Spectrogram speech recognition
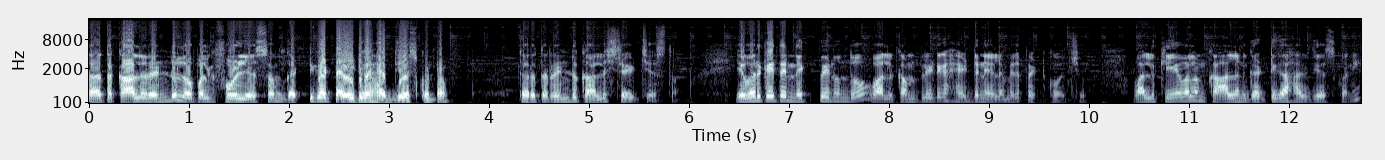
తర్వాత కాళ్ళు రెండు లోపలికి ఫోల్డ్ చేస్తాం. గట్టిగా టైట్గా హగ్ చేసుకుంటాం. తర్వాత రెండు కాళ్ళు స్ట్రైట్ చేస్తాం. ఎవరికైతే నెక్ పెయిన్ ఉందో వాళ్ళు కంప్లీట్గా హెడ్ నేల మీద పెట్టుకోవచ్చు. వాళ్ళు కేవలం కాళ్ళని గట్టిగా హగ్ చేసుకొని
